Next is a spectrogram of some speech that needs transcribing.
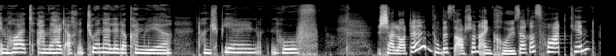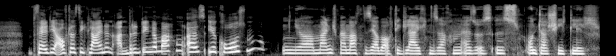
im Hort haben wir halt auch eine Turnhalle, da können wir dran spielen und einen Hof. Charlotte, du bist auch schon ein größeres Hortkind. Fällt dir auf, dass die Kleinen andere Dinge machen als ihr Großen? Ja, manchmal machen sie aber auch die gleichen Sachen. Also es ist unterschiedlich.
